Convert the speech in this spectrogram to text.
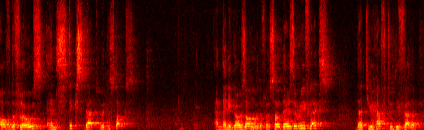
of the flows and sticks that with the stocks. And then he goes on with the flow. So there's a reflex that you have to develop.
